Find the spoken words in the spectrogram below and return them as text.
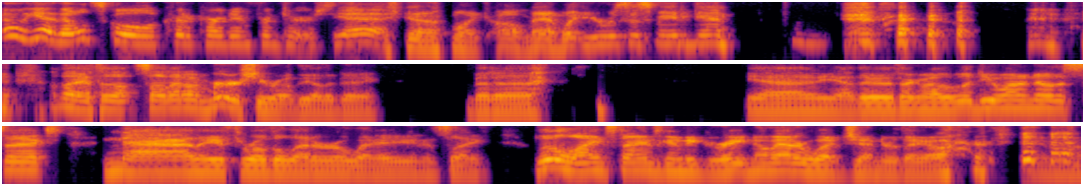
oh yeah, the old school credit card imprinters. Yeah. Yeah, I'm like, oh man, what year was this made again? I thought I saw that on Murder She Wrote the other day, but uh, yeah, yeah, they're talking about. Well, do you want to know the sex? Nah, they throw the letter away, and it's like little Einstein's gonna be great no matter what gender they are. you know?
